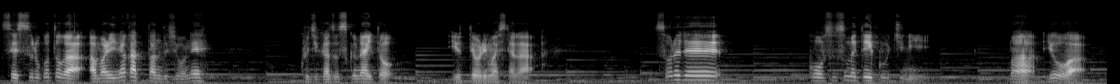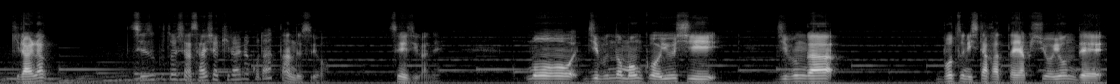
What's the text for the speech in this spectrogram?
接することがあまりなかったんでしょうね。口数少ないと言っておりましたが、それで、こう進めていくうちに、まあ、要は嫌いな、雫としては最初は嫌いな子だったんですよ。政治がね。もう自分の文句を言うし、自分が没にしたかった訳詞を読んで、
